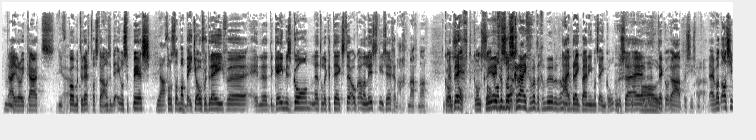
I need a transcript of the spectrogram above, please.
hm. Ja, die rode kaart die Ja. voorkomen terecht was trouwens. In de Engelse pers Ja. ze het allemaal een beetje overdreven. En eh, de game is gone, letterlijke teksten. Ook analisten die zeggen, ach, nacht, nacht. Gone soft, gone Kun je even beschrijven wat er gebeurde dan? Nou, hij breekt bijna iemands enkel. Dus eh, hij, Oh, tackle- ja, precies. Maar, eh, want als je,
